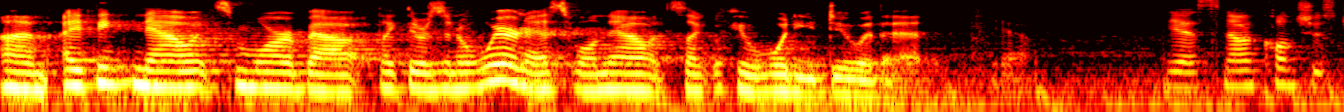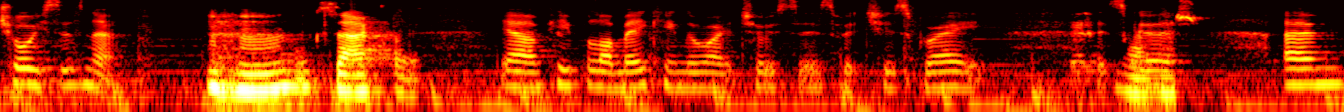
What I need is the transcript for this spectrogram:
Um, I think now it's more about like there's an awareness. Well, now it's like okay, well, what do you do with it? Yeah, yes, now a conscious choice, isn't it? Mm-hmm, exactly. Yeah, people are making the right choices, which is great. It's yeah. good. Um,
